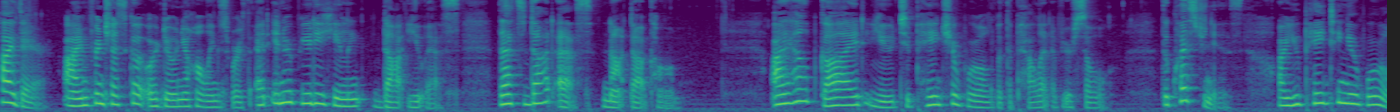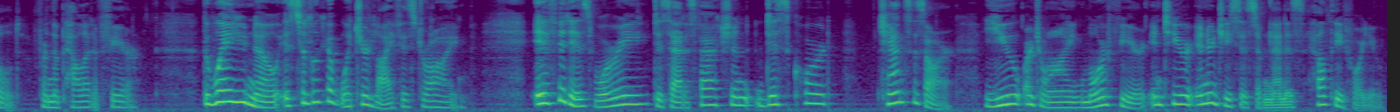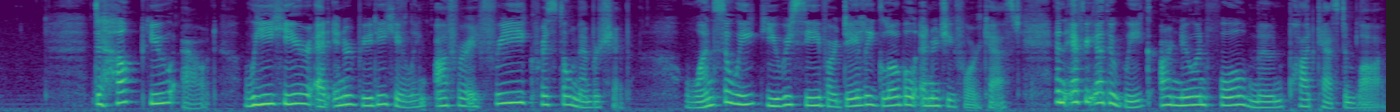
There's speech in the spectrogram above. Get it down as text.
Hi there, I'm Francesca Ordonia Hollingsworth at innerbeautyhealing.us. That's .us, not .com. I help guide you to paint your world with the palette of your soul. The question is, are you painting your world from the palette of fear? The way you know is to look at what your life is drawing. If it is worry, dissatisfaction, discord, chances are you are drawing more fear into your energy system than is healthy for you. To help you out, we here at Inner Beauty Healing offer a free crystal membership. Once a week, you receive our daily global energy forecast, and every other week, our new and full moon podcast and blog.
